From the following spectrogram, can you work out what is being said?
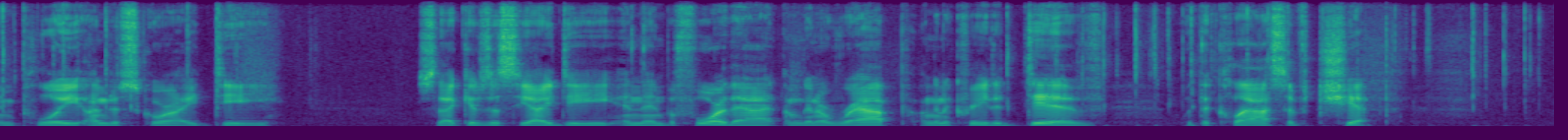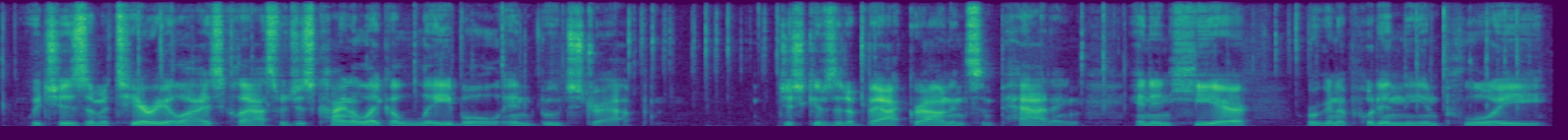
employee underscore ID. So that gives us the ID. And then before that, I'm going to wrap, I'm going to create a div with the class of chip, which is a Materialize class, which is kind of like a label in Bootstrap. Just gives it a background and some padding. And in here, we're going to put in the employee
